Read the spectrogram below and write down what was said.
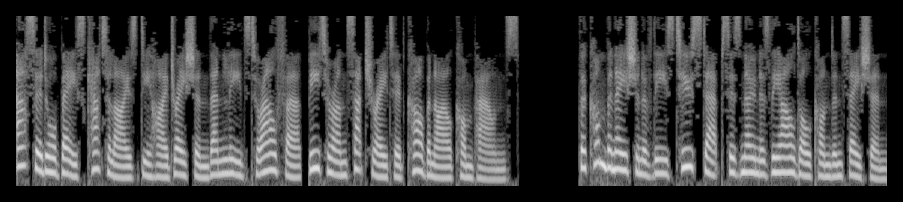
Acid or base catalyzed dehydration then leads to alpha, beta unsaturated carbonyl compounds. The combination of these two steps is known as the aldol condensation.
